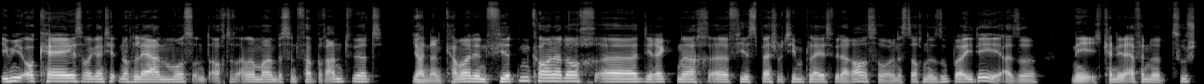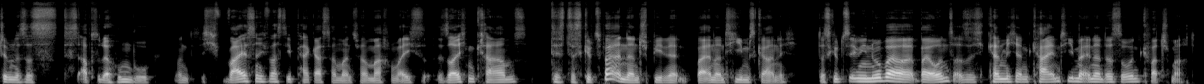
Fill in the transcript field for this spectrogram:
irgendwie okay ist, aber garantiert noch lernen muss und auch das andere Mal ein bisschen verbrannt wird. Ja, und dann kann man den vierten Corner doch äh, direkt nach äh, vier Special Team Plays wieder rausholen. Ist doch eine super Idee. Also, nee, ich kann dir einfach nur zustimmen, das ist, das ist absoluter Humbug. Und ich weiß nicht, was die Packers da manchmal machen, weil ich solchen Krams, das, das es bei anderen Spielen, bei anderen Teams gar nicht. Das gibt es irgendwie nur bei, bei uns. Also ich kann mich an kein Team erinnern, das so einen Quatsch macht.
